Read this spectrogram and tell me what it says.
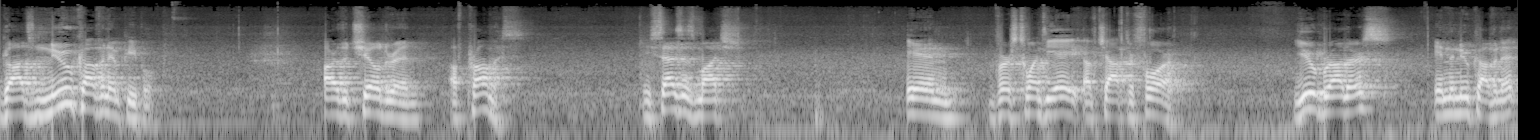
God's new covenant people are the children of promise. He says as much in verse 28 of chapter 4. You, brothers, in the new covenant,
